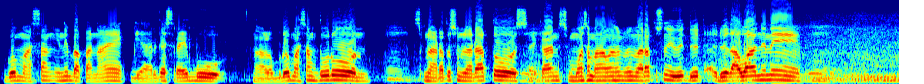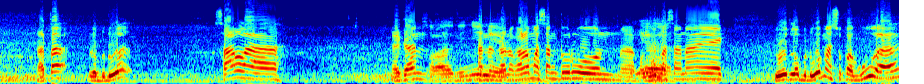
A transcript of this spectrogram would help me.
gua masang ini bakal naik di harga 1000. Nah, lo berdua masang turun Hmm. 900 900 ya Hmm. kan. Semua sama-sama 900 nih duit, duit duit awalnya nih. Hmm. Kata lo berdua salah. Ya kan? Kalau kalau masang turun. Nah, kalau Iya. gua masang naik. Duit lo berdua masuk ke gua.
